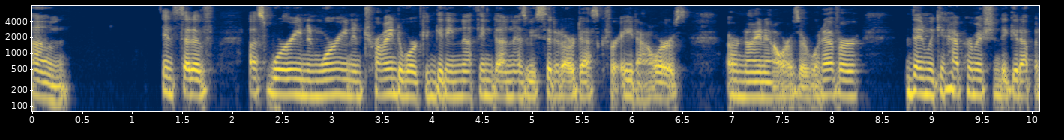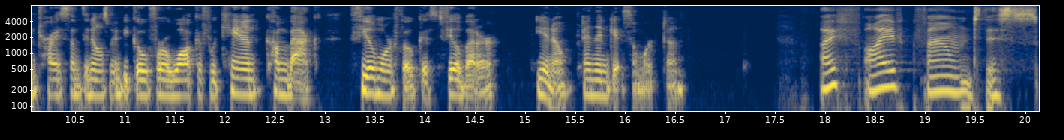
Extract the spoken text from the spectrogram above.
um, instead of us worrying and worrying and trying to work and getting nothing done as we sit at our desk for eight hours or nine hours or whatever, then we can have permission to get up and try something else, maybe go for a walk if we can, come back, feel more focused, feel better, you know, and then get some work done. I've I've found this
